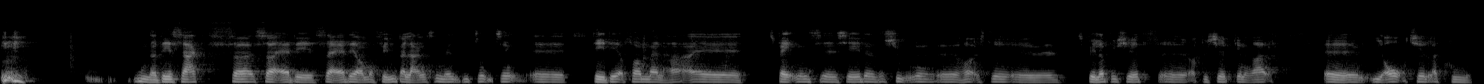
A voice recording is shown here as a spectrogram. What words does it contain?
Når det er sagt, så, så, er det, så er det om at finde balancen mellem de to ting. Øh, det er derfor, man har øh, Spaniens øh, 6. eller 7. Øh, højeste øh, spillerbudget øh, og budget generelt øh, i år til at, kunne,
